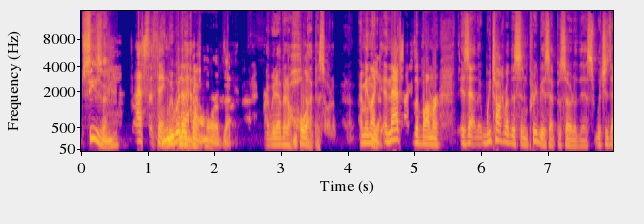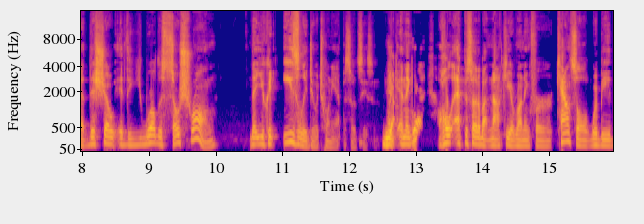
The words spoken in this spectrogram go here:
season, That's the thing. We would have had a get whole, more of that. right, we'd have had a whole episode of it. I mean, like, Yeah. and that's like the bummer is that we talked about this in a previous episode of this, which is that this show, if the world is so strong that you could easily do a 20 episode season. Like, Yeah. and again, a whole episode about Nakia running for council would be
